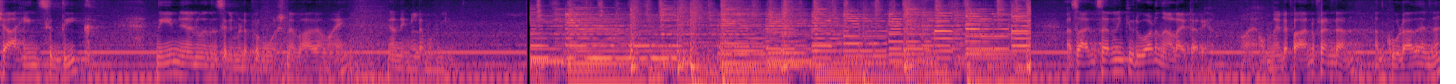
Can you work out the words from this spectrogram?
ഷാഹീൻ സിദ്ദീഖ് നീയും ഞാനും എന്ന സിനിമയുടെ പ്രൊമോഷന്റെ ഭാഗമായി ഞാൻ നിങ്ങളുടെ മുന്നിൽ. സാജൻ സാറിന് എനിക്ക് ഒരുപാട് നാളായിട്ട് അറിയാം. ഒന്ന് എന്റെ ഫാറിന്റെ ഫ്രണ്ടാണ്. അത് കൂടാതെ തന്നെ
